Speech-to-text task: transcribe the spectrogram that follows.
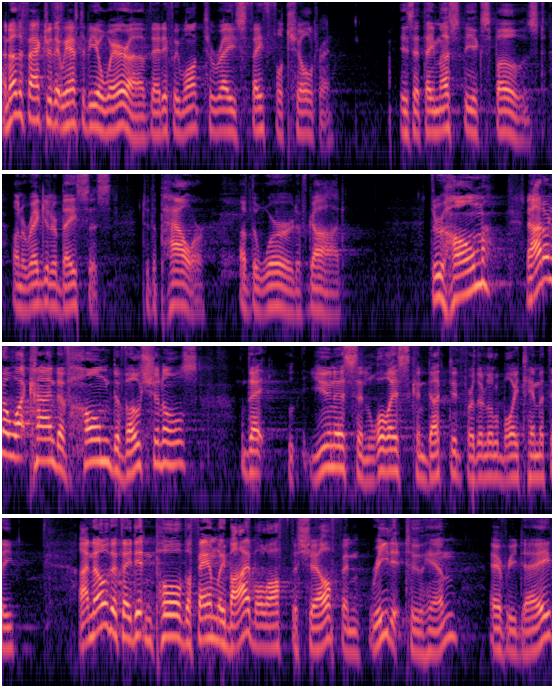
Another factor that we have to be aware of that if we want to raise faithful children is that they must be exposed on a regular basis to the power of the Word of God. Through home, now I don't know what kind of home devotionals that Eunice and Lois conducted for their little boy Timothy. I know that they didn't pull the family Bible off the shelf and read it to him every day.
